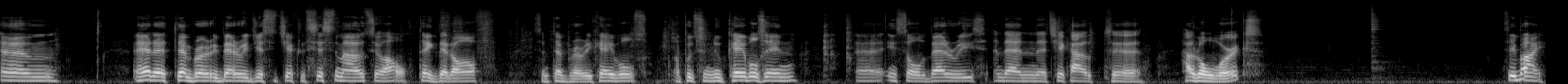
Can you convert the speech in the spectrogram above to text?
Um, I had a temporary battery just to check the system out, so I'll take that off. Some temporary cables. I'll put some new cables in, uh, install the batteries, and then uh, check out uh, how it all works. Say bye.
